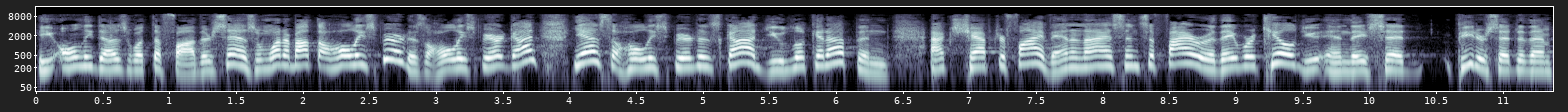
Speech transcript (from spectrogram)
He only does what the Father says. And what about the Holy Spirit? Is the Holy Spirit God? Yes, the Holy Spirit is God. You look it up in Acts chapter 5. Ananias and Sapphira, they were killed. You, and they said, Peter said to them,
